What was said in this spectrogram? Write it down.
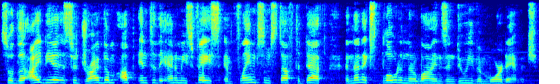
so the idea is to drive them up into the enemy's face and flame some stuff to death, and then explode in their lines and do even more damage.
